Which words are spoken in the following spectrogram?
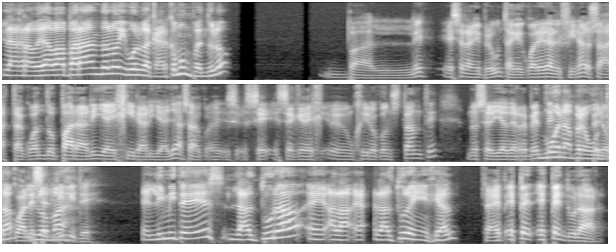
la gravedad va parándolo y vuelve a caer como un péndulo. Vale, esa era mi pregunta, que cuál era el final, o sea, hasta cuándo pararía y giraría ya, o sea, se, se cree un giro constante, no sería de repente. Buena pregunta. Pero ¿Cuál es Lo el más- límite? El límite es la altura, eh, a, la, a la altura inicial. O sea, es, es pe- es pendular.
